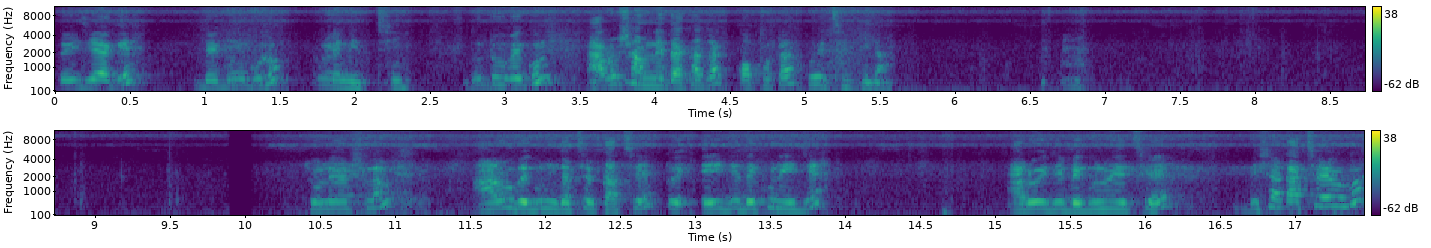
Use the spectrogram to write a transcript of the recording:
তো এই যে আগে বেগুনগুলো তুলে নিচ্ছি। দুটো বেগুন। আরও সামনে দেখা যাক কতটা হয়েছে কিনা। চলে আসলাম আরও বেগুন গাছের কাছে। তো এই যে দেখুন, এই যে আরও এই যে বেগুন হয়েছে। দিশা কাছে বাবা।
